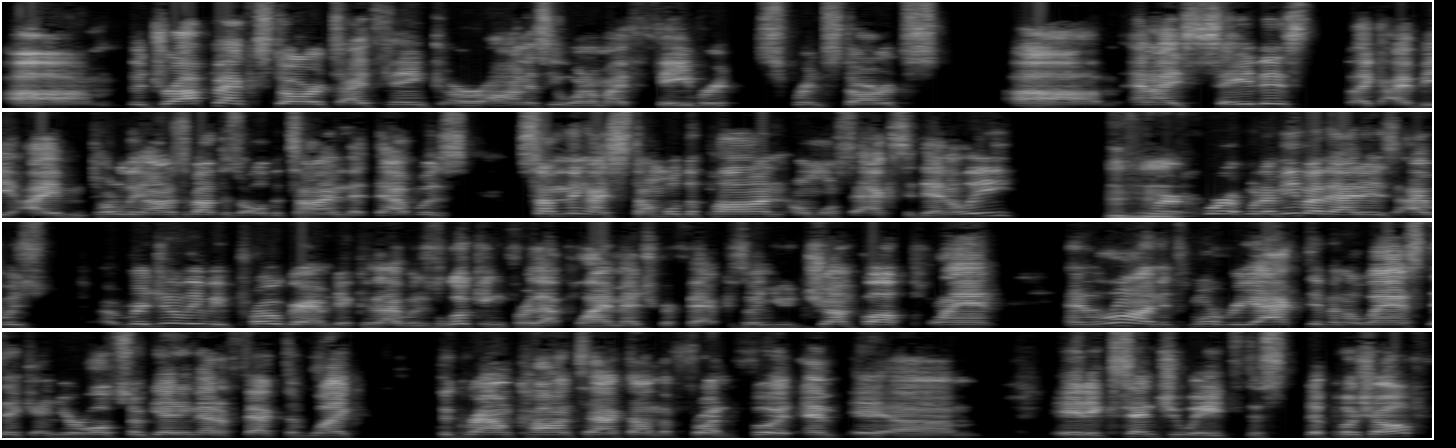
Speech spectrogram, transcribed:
Um, the drop back starts, I think, are honestly one of my favorite sprint starts. Um, and I say this like I be I'm totally honest about this all the time that that was something I stumbled upon almost accidentally. Mhm. Where, where what I mean by that is I was originally we programmed it because I was looking for that plyometric effect. Because when you jump up, plant, and run, it's more reactive and elastic, and you're also getting that effect of like the ground contact on the front foot, and it, um, it accentuates the, the push off.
